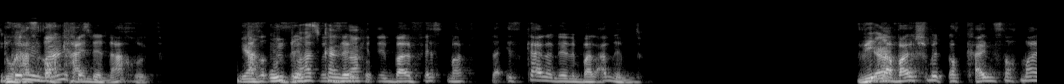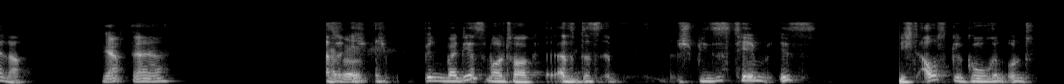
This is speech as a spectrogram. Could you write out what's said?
du hast auch keinen, der nachrückt. Ja, also und du hast keinen, der den Ball festmacht. Da ist keiner, der den Ball annimmt. Weder ja. Waldschmidt noch keins noch meiner. Ja, ja, ja. Also, also ich, ich, bin bei dir, Smalltalk. Also das äh, Spielsystem ist nicht ausgegoren und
